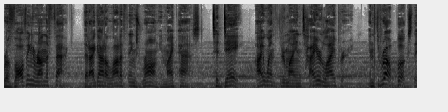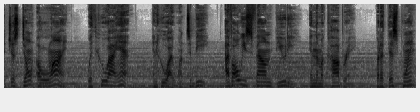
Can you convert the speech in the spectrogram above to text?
revolving around the fact that I got a lot of things wrong in my past. Today, I went through my entire library and threw out books that just don't align with who I am and who I want to be. I've always found beauty in the macabre, but at this point,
